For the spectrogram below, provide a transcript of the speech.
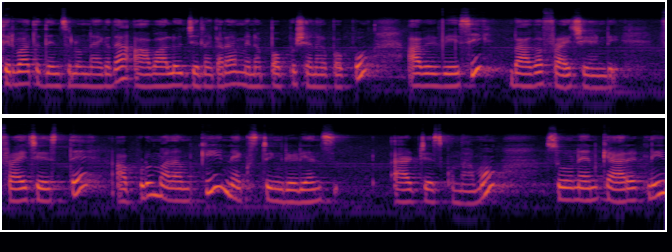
తిరువాత దినుసులు ఉన్నాయి కదా ఆవాలు జీలకర్ర మినప్పప్పు శనగపప్పు అవి వేసి బాగా ఫ్రై చేయండి. ఫ్రై చేస్తే అప్పుడు మనకి నెక్స్ట్ ఇంగ్రీడియంట్స్ యాడ్ చేసుకుందాము సో నేను క్యారెట్ని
